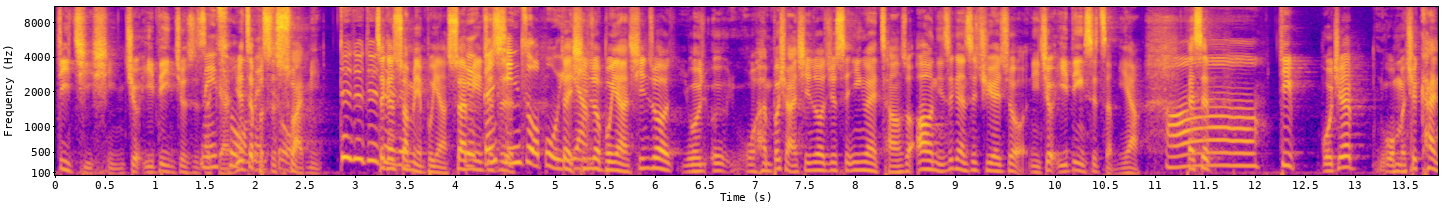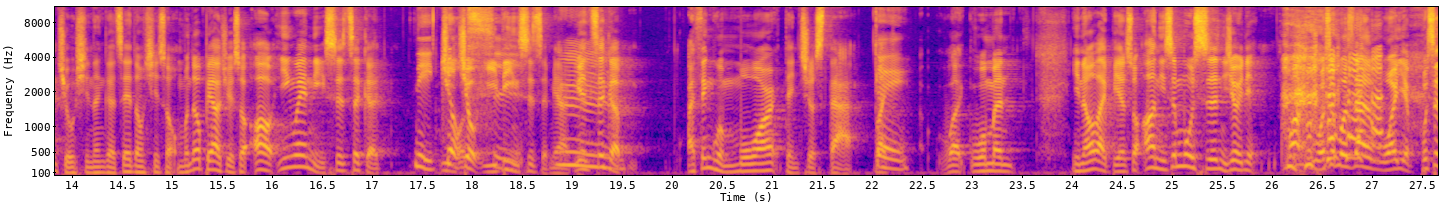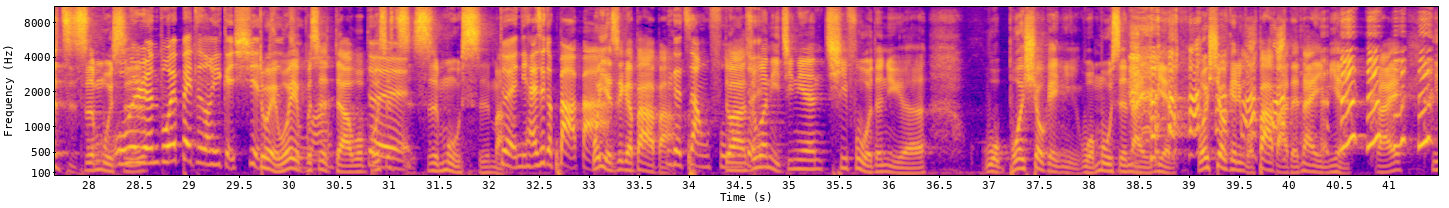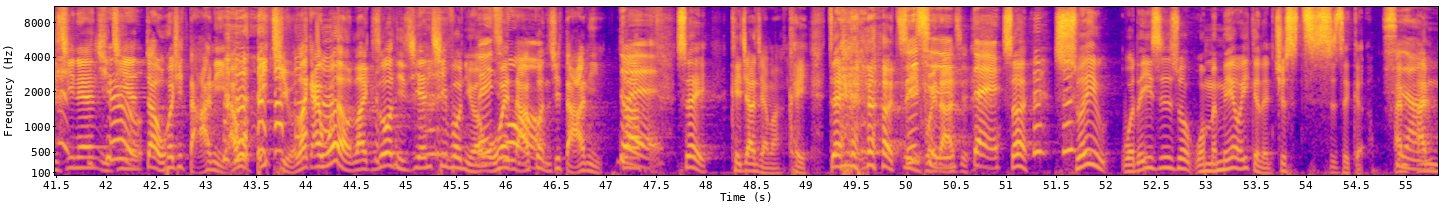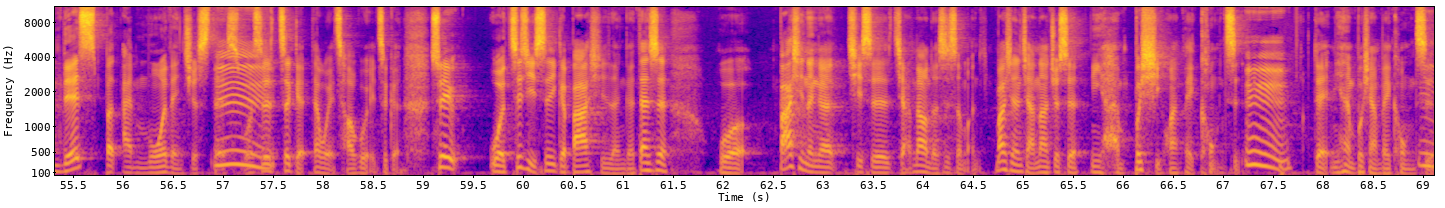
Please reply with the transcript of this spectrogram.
第几型就一定就是这个样，因为这不是算命，对对对，这跟算命不一样。算命就是跟星座不一对样，星座不一样。星座我我我很不喜欢星座，就是因为常常说哦，你这个人是巨蟹座，你就一定是怎么样。但是哦第，我觉得我们去看九型人格这些东西的时候，我们都不要觉得说哦，因为你是这个，你你就就一定是怎么样，因为这个。I think we're more than just that. 对 Like, 我我们，you know, like 别人说哦，你是牧师，你就有点，我是牧师，但我也不是只是牧师 我，们人不会被这东西给限制啊。对我也不是对啊，我不是只是牧师嘛，对你还是个爸爸，我也是一个爸爸，一个丈夫，对啊。如果你今天欺负我的女儿，我不会秀给你我牧师那一面，我会秀给你我爸爸的那一面。来，你今天你今天啊，我会去打你，I will beat you，like I will，like 如果你今天欺负我女儿，我会拿棍子去打你，啊对所以可以这样讲吗？可以，对，自己回答自己。对所以所以我的意思是说，我们没有一个人就是只是这个。是啊。I'm, I'm this, but I'm more than just this、我嗯是这个，但我也超过于这个。所以我自己是一个八型人格，但是我八型人格其实讲到的是什么？八型人讲到就是你很不喜欢被控制，嗯，对你很不想被控制。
